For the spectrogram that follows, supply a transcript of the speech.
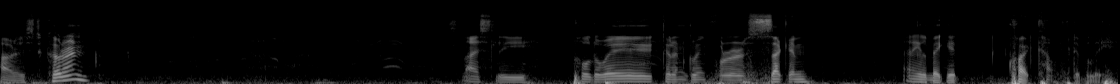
Harris to Curran. Nicely pulled away. Curran going for a second, and he'll make it quite comfortably.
